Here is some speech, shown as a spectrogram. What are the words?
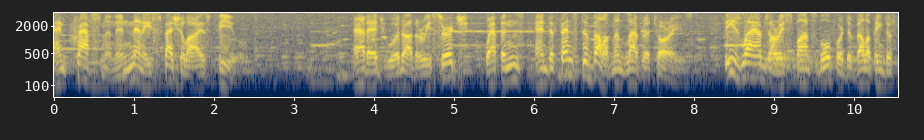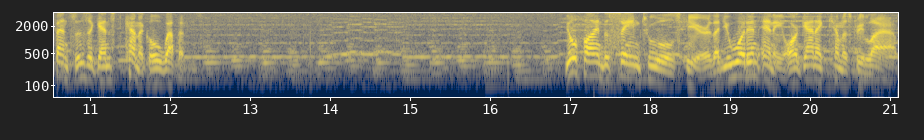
and craftsmen in many specialized fields. At Edgewood are the research, weapons, and defense development laboratories. These labs are responsible for developing defenses against chemical weapons. You'll find the same tools here that you would in any organic chemistry lab,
